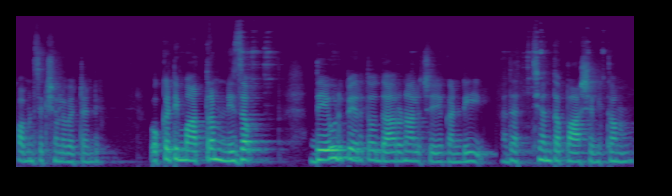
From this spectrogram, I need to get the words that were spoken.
కామెంట్ సెక్షన్లో పెట్టండి. ఒకటి మాత్రం నిజం. దేవుడి పేరుతో దారుణాలు చేయకండి. అది అత్యంత పాశవికం.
